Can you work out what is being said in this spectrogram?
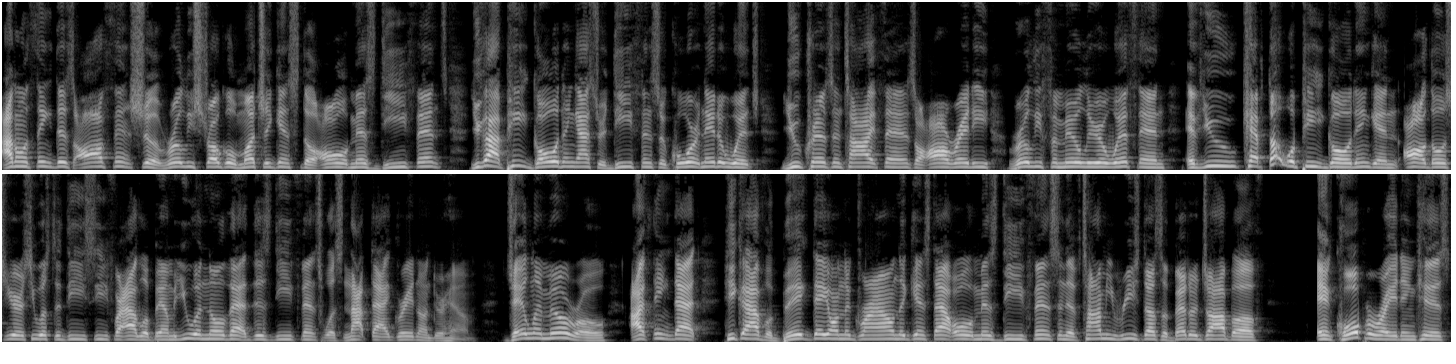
I don't think this offense should really struggle much against the Ole Miss defense. You got Pete Golding as your defensive coordinator, which you Crimson Tide fans are already really familiar with. And if you kept up with Pete Golding and all those years he was the DC for Alabama, you would know that this defense was not that great under him. Jalen Milroe, I think that he could have a big day on the ground against that Ole Miss defense. And if Tommy Rees does a better job of incorporating his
